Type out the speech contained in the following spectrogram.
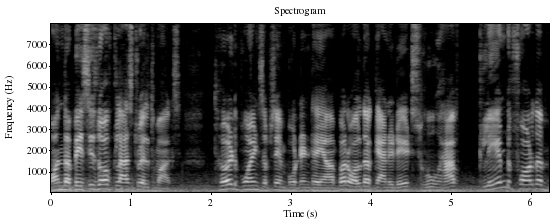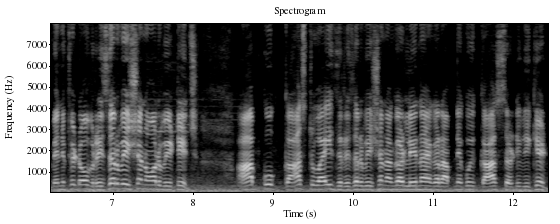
on the basis of class twelfth marks third point सबसे इंपॉर्टेंट है यहाँ पर all the candidates who have claimed for the benefit of reservation और वेटेज आपको कास्ट वाइज रिजर्वेशन अगर लेना है, अगर आपने कोई कास्ट सर्टिफिकेट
